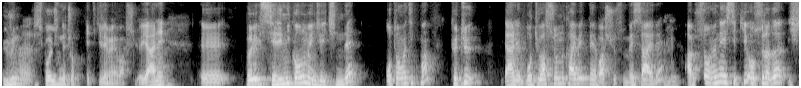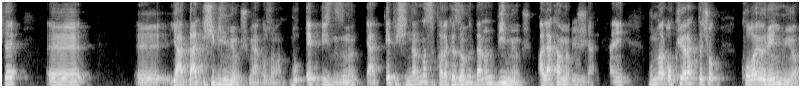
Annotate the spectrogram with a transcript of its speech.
ürün evet. psikolojini de çok etkilemeye başlıyor. Yani e, böyle bir serinlik olmayınca içinde otomatikman kötü yani motivasyonunu kaybetmeye başlıyorsun vesaire. Hı hı. Abi sonra neyse ki o sırada işte e, e, yani ben işi bilmiyormuşum yani o zaman. Bu app business'ının yani app işinden nasıl para kazanılır ben onu bilmiyormuşum. Alakam yokmuş hı hı. yani. Hani bunlar okuyarak da çok kolay öğrenilmiyor.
